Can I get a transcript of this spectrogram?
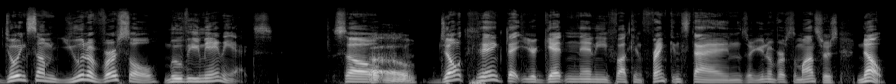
doing some Universal movie maniacs. So oh. don't think that you're getting any fucking Frankensteins or Universal monsters. No.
